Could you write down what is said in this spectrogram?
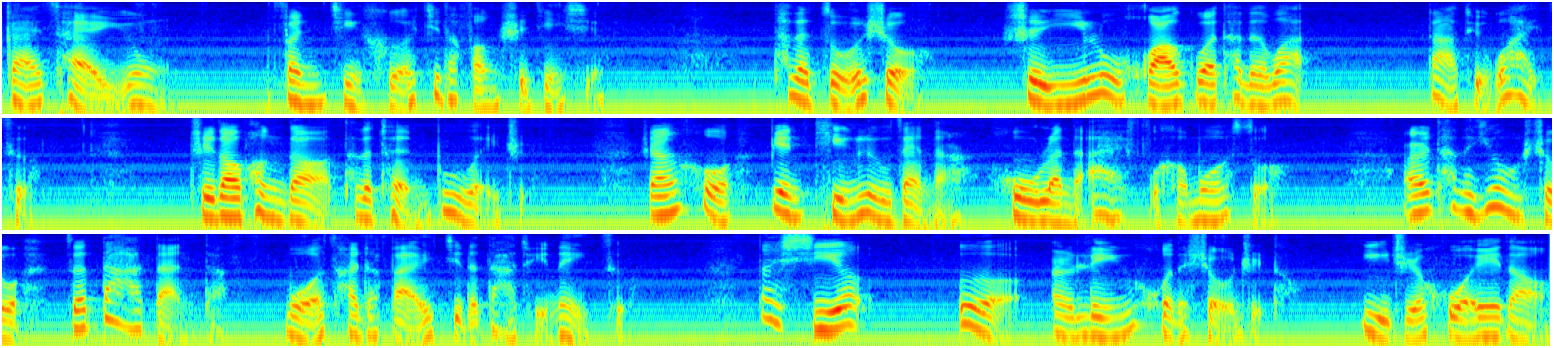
改采用分进合击的方式进行。他的左手是一路划过他的外大腿外侧，直到碰到他的臀部为止，然后便停留在那儿，胡乱的爱抚和摸索。而他的右手则大胆的。摩擦着白洁的大腿内侧，那邪恶而灵活的手指头一直活跃到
